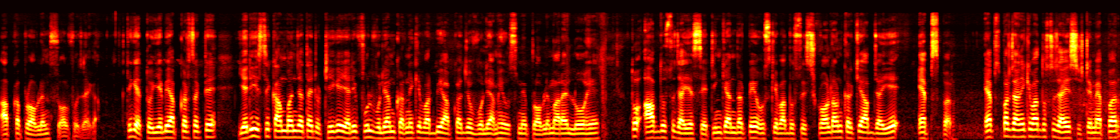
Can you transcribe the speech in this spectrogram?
आपका प्रॉब्लम सॉल्व हो जाएगा, ठीक है? तो ये भी आप कर सकते हैं। यदि इससे काम बन जाता है तो ठीक है, यदि फुल वॉल्यूम करने के बाद भी आपका जो वॉल्यूम है, उसमें प्रॉब्लम आ रहा है लो है तो आप दोस्तों जाइए सेटिंग के अंदर पे, उसके बाद दोस्तों स्क्रॉल डाउन करके आप जाइए ऐप्स पर। ऐप्स पर जाने के बाद दोस्तों जाइए सिस्टम ऐप पर।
